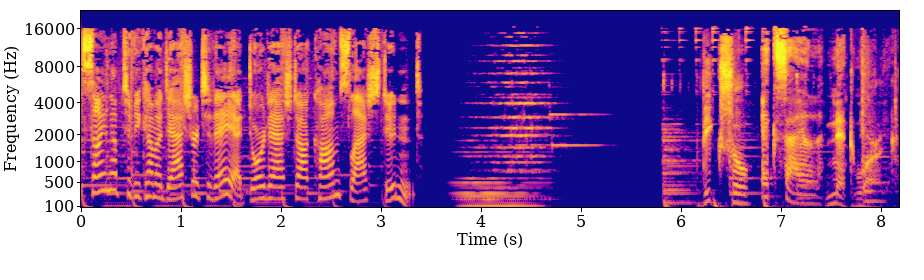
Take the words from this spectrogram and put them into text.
Sign up to become a Dasher today at DoorDash.com slash student. Dixo Exile. Network.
